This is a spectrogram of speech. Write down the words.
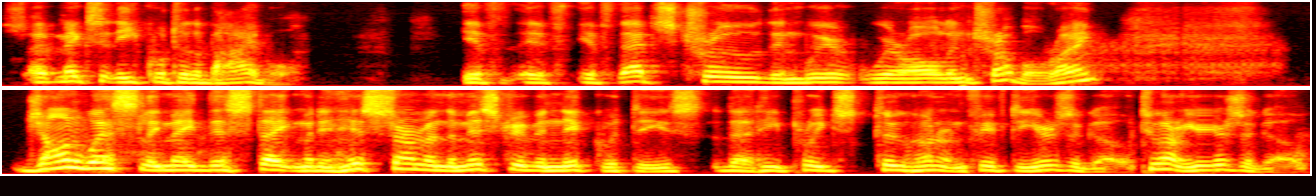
So it makes it equal to the Bible. If if if that's true, then we're we're all in trouble, right? John Wesley made this statement in his sermon, The Mystery of Iniquities, that he preached 250 years ago, 200 years ago.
